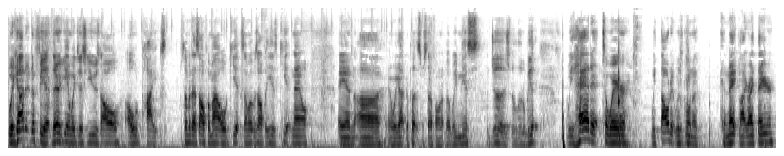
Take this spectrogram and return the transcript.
we got it to fit. There again, we just used all old pipes. Some of that's off of my old kit. Some of it's off of his kit now. And, uh, and we got to put some stuff on it, but we misjudged a little bit. We had it to where we thought it was going to connect like right there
